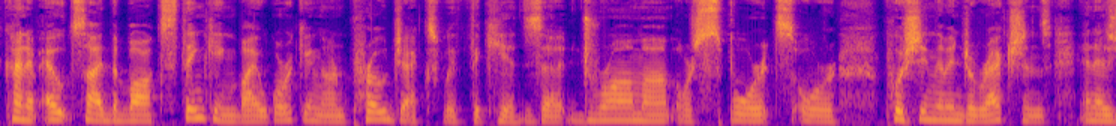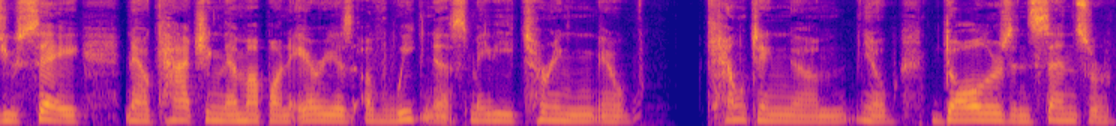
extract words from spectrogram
kind of outside the box thinking by working on projects with the kids, uh, drama or sports or pushing them in directions. And as you say, now catching them up on areas of weakness, maybe turning, you know, counting, um, you know, dollars and cents or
